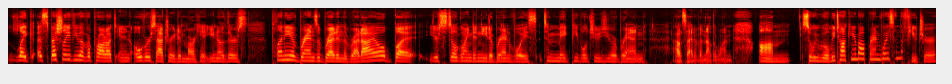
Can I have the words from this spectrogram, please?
like especially if you have a product in an oversaturated market, you know, there's plenty of brands of bread in the bread aisle, but you're still going to need a brand voice to make people choose your brand outside of another one. Um, so we will be talking about brand voice in the future.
